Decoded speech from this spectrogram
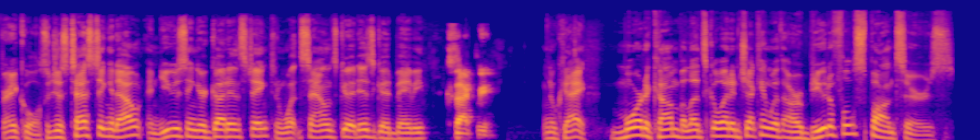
very cool. So just testing it out and using your gut instinct, and what sounds good is good, baby. Exactly. Okay, more to come, but let's go ahead and check in with our beautiful sponsors.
